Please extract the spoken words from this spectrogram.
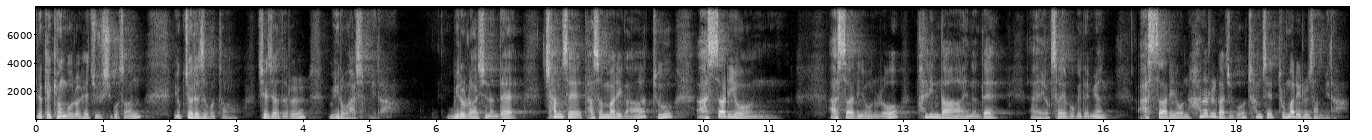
이렇게 경고를 해 주시고선 6절에서부터 제자들을 위로하십니다. 위로를 하시는데 참새 다섯 마리가 두 아사리온, 아사리온으로 팔린다 했는데 역사에 보게 되면 아사리온 하나를 가지고 참새 두 마리를 삽니다.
